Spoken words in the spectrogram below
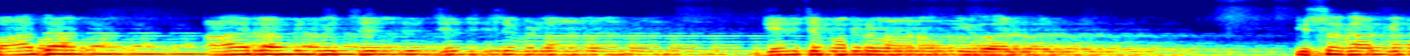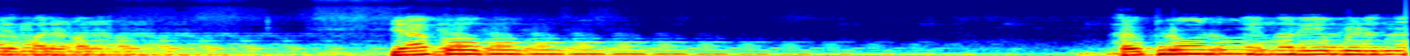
പാതാൻ ആരാമിൽ വെച്ച് ജനിച്ചവളാണ് ജനിച്ച മക്കളാണ് ഇവർ. ഇസഹാക്കിന്റെ മരണം. യാക്കോബ് ഹെബ്രോൺ എന്നറിയപ്പെടുന്ന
